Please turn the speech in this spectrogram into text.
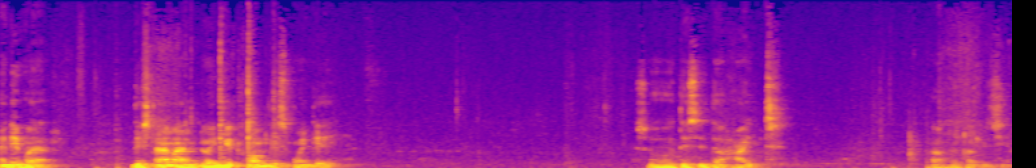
anywhere. This time I am doing it from this point A. So this is the height of the trapezium.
